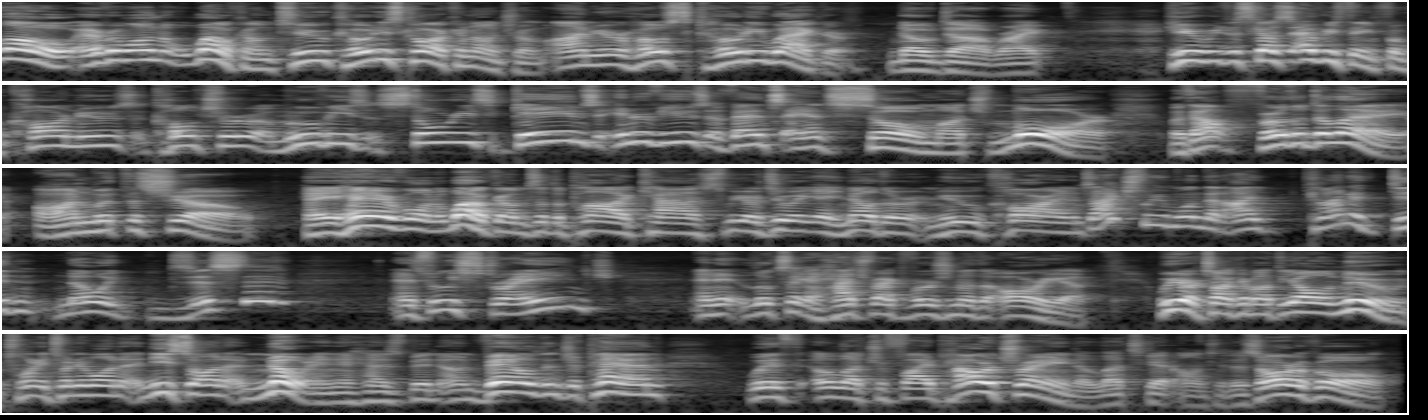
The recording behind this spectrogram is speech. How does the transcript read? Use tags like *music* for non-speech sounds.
Hello, everyone. Welcome to Cody's Car Conundrum. I'm your host, Cody Wagner. No duh, right? Here we discuss everything from car news, culture, movies, stories, games, interviews, events, and so much more. Without further delay, on with the show. Hey, hey, everyone. Welcome to the podcast. We are doing another new car, and it's actually one that I kind of didn't know existed. And it's really strange, and it looks like a hatchback version of the Ariya. We are talking about the all new 2021 Nissan Note, and it has been unveiled in Japan with electrified powertrain. Let's get onto this article.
